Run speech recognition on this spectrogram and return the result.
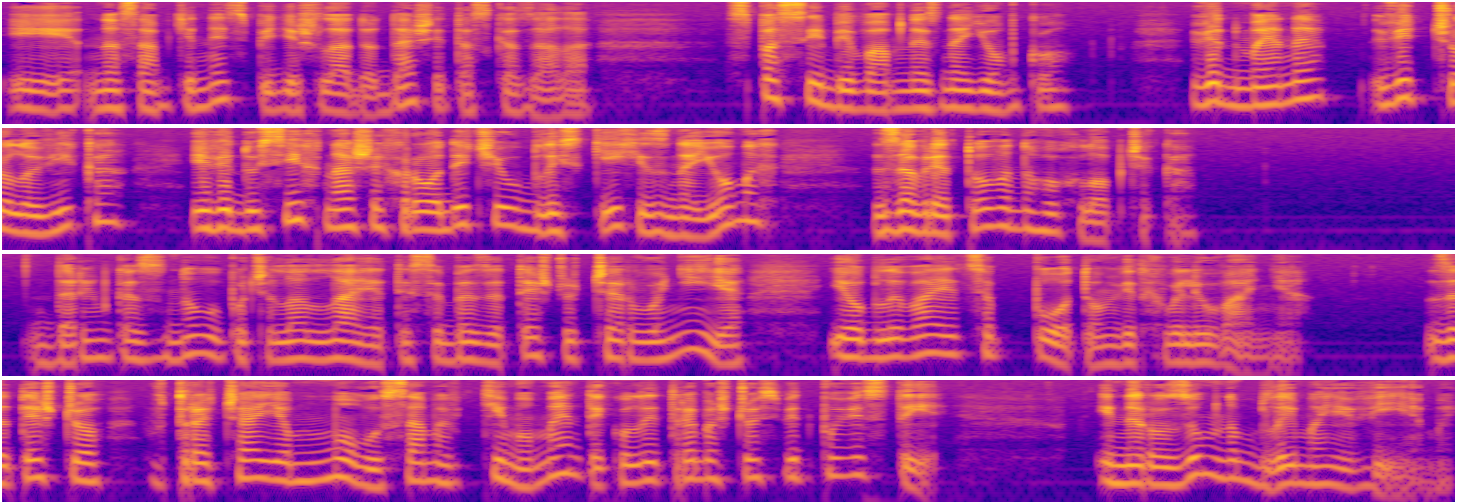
І насамкінець підійшла до Даші та сказала: Спасибі вам, незнайомко, від мене, від чоловіка і від усіх наших родичів, близьких і знайомих за врятованого хлопчика. Даринка знову почала лаяти себе за те, що червоніє і обливається потом від хвилювання, за те, що втрачає мову саме в ті моменти, коли треба щось відповісти, і нерозумно блимає віями.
